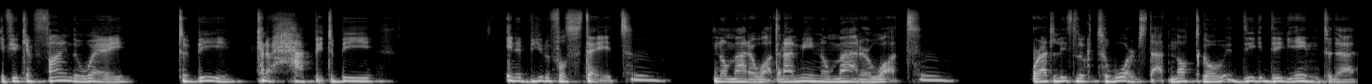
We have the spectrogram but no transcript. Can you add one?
if you can find a way to be kind of happy, to be in a beautiful state, mm. no matter what, and I mean no matter what, mm or at least look towards that, not go dig, dig into the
